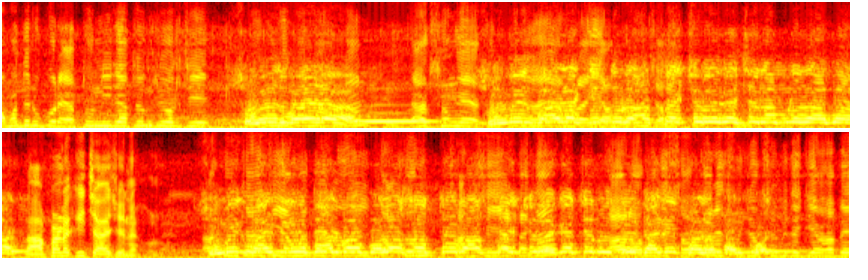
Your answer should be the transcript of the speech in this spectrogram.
আমাদের উপর এত নির্যাতন চলছে। একসঙ্গে আপনারা কি চাইছেন এখন? শ্রমিক চাইছি ভাইকে আমাদের বারবার ওই বলা বেতন ছাব্বিশ হাজার টাকা আর আমাদের সরকারের সুযোগ হবে। সুবিধা যেভাবে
